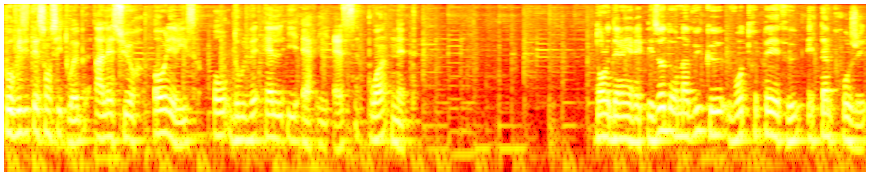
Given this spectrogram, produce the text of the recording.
Pour visiter son site web, allez sur oliris.net. Dans le dernier épisode, on a vu que votre PFE est un projet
